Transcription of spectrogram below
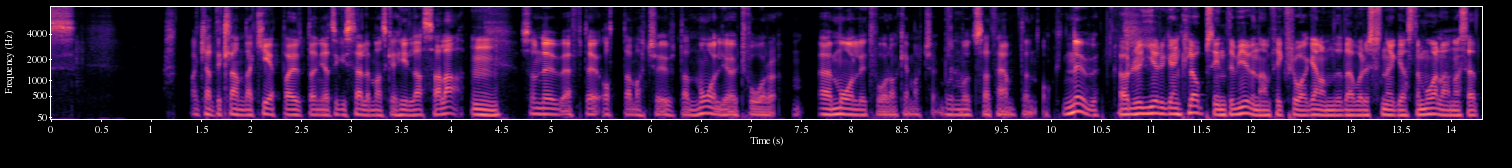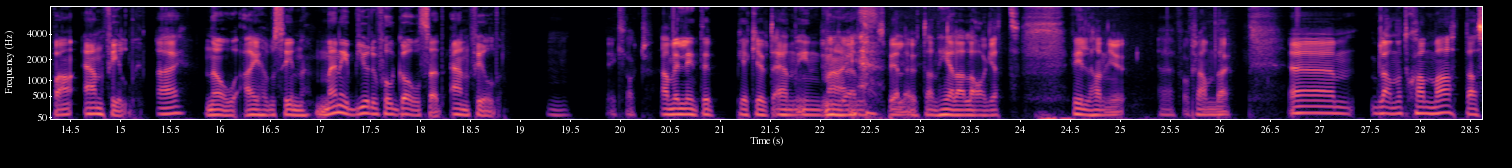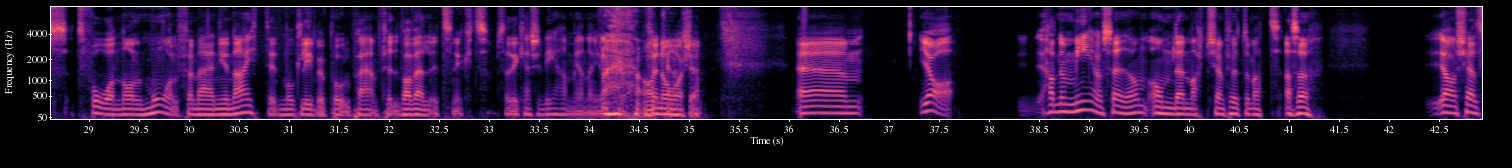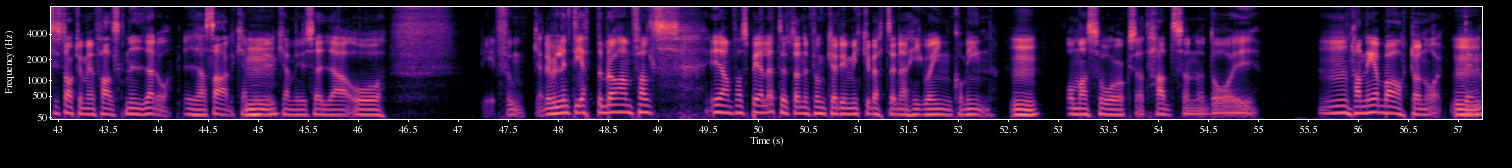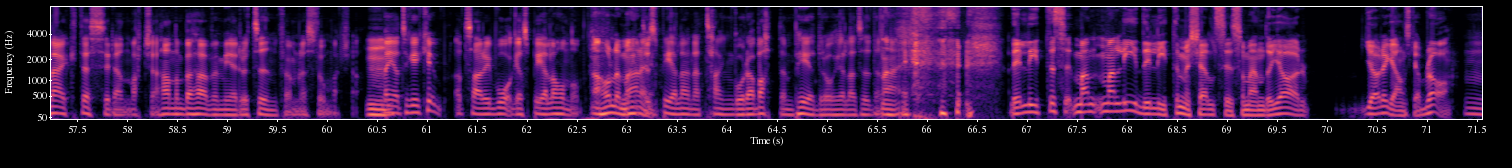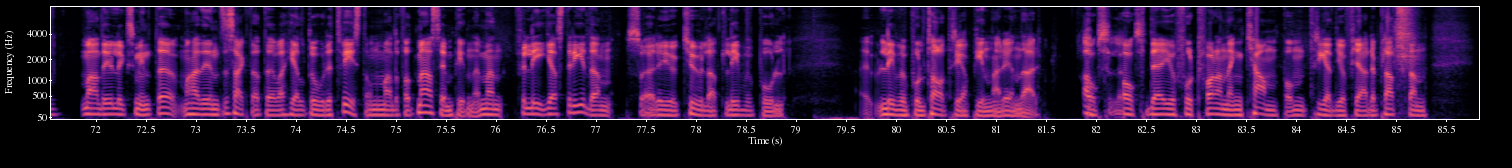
man kan inte klandra Kepa utan jag tycker istället man ska hylla Salah. Mm. Som nu efter åtta matcher utan mål gör två äh, mål i två raka matcher, både mot Southampton och nu. Hörde du Jürgen Klopps intervju när han fick frågan om det där var det snyggaste mål han har sett på Anfield? Nej, No, I have seen many beautiful goals at Anfield. mm, det är klart. Han vill inte peka ut en individuell Nej. spelare, utan hela laget vill han ju få fram där. Ehm, bland annat Juan Matas 2-0 mål för Man United mot Liverpool på Anfield var väldigt snyggt. Så det är kanske det han menar för, Ja, några år sedan. Ehm, ja, hade du mer att säga om, om den matchen, förutom att, alltså, ja, Chelsea startade med en falsk nia då, i Hazard, kan, vi, Mm. kan vi ju säga, och det funkade väl inte jättebra anfalls, i anfallsspelet, utan det funkade ju mycket bättre när Higuain kom in. Mm. Och man såg också att Hudson Odoi, mm, han är bara 18 år. Mm. Det märktes i den matchen. Han behöver mer rutin för de där stormatcherna. Mm. Men jag tycker det är kul att Sarri vågar spela honom. Jag håller Och med inte dig. spela den här tangorabatten Pedro hela tiden. Nej. det är lite, man, man lider lite med Chelsea som ändå gör, gör det ganska bra. Mm. Man hade ju liksom inte, man hade inte sagt att det var helt orättvist om de hade fått med sig en pinne, men för ligastriden så är det ju kul att Liverpool, Liverpool tar tre pinnar i den där. Absolut. Och, och det är ju fortfarande en kamp om tredje och fjärde platsen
